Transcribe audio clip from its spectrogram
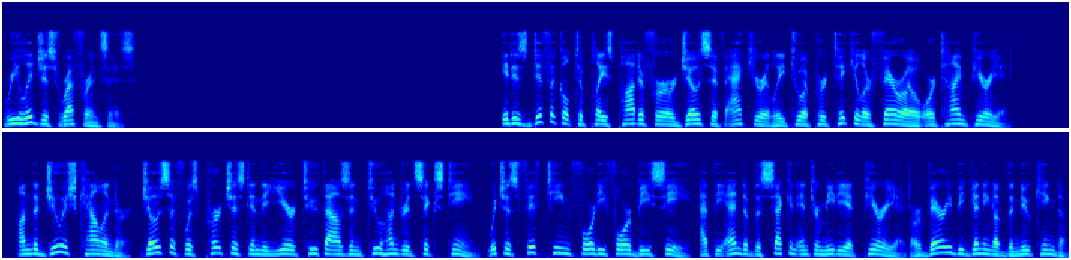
Religious references. It is difficult to place Potiphar or Joseph accurately to a particular pharaoh or time period. On the Jewish calendar, Joseph was purchased in the year 2216, which is 1544 BC, at the end of the Second Intermediate Period or very beginning of the New Kingdom.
